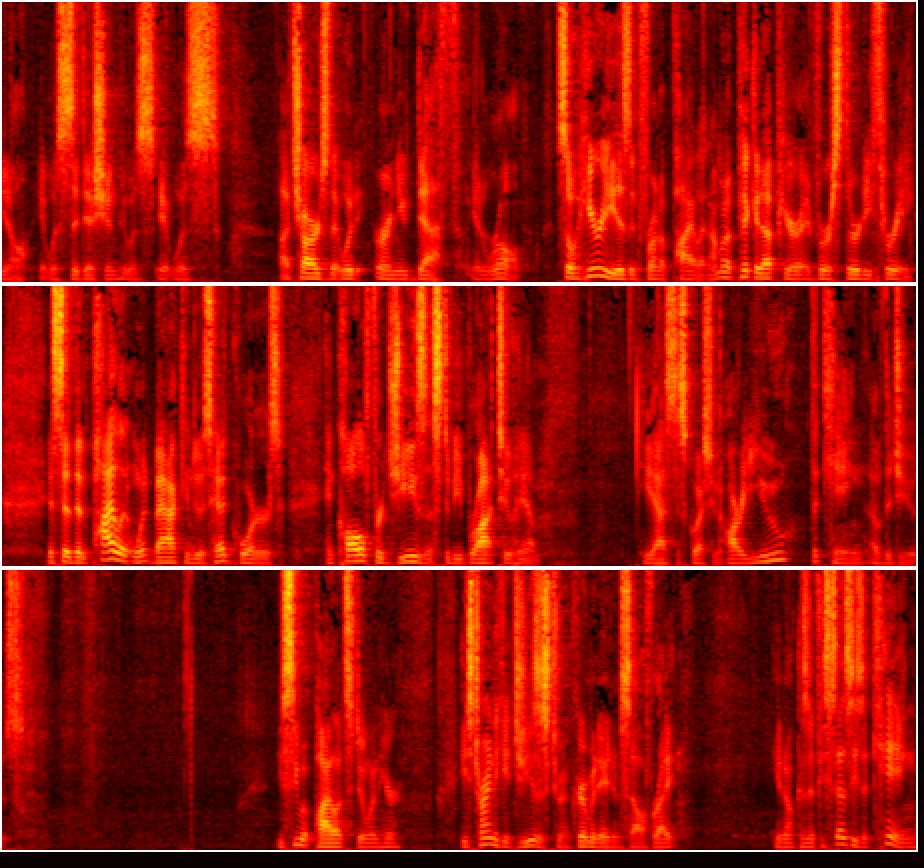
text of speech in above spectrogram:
you know, it was sedition. It was, it was a charge that would earn you death in Rome. So here he is in front of Pilate. I'm going to pick it up here at verse 33. It said, Then Pilate went back into his headquarters and called for Jesus to be brought to him. He asked this question Are you the king of the Jews? You see what Pilate's doing here? He's trying to get Jesus to incriminate himself, right? You know, because if he says he's a king,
